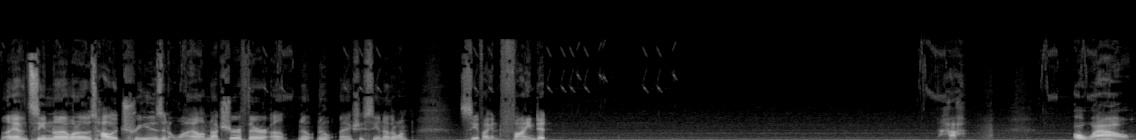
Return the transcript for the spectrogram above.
Well, I haven't seen uh, one of those hollow trees in a while. I'm not sure if they're... Oh, no, no, I actually see another one. Let's see if I can find it. Ha! Oh, wow.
